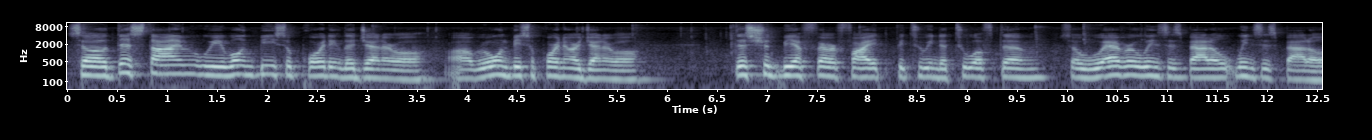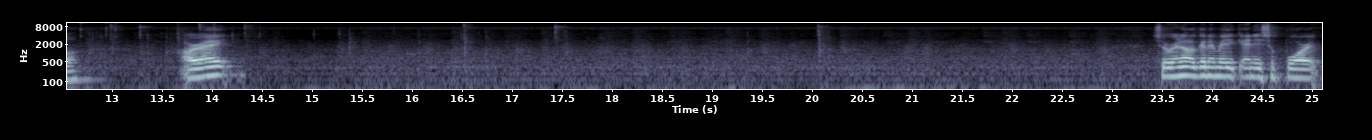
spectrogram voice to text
So this time we won't be supporting the general. Uh, we won't be supporting our general. This should be a fair fight between the two of them. So whoever wins this battle wins this battle. All right So we're not going to make any support.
